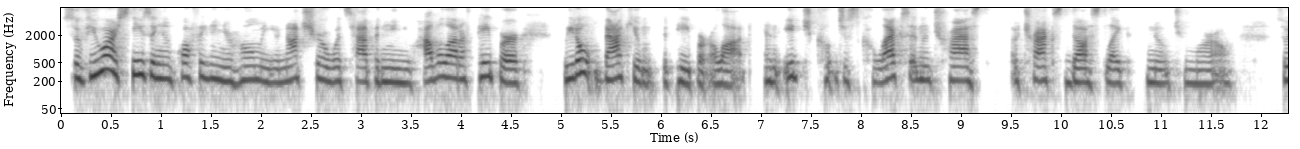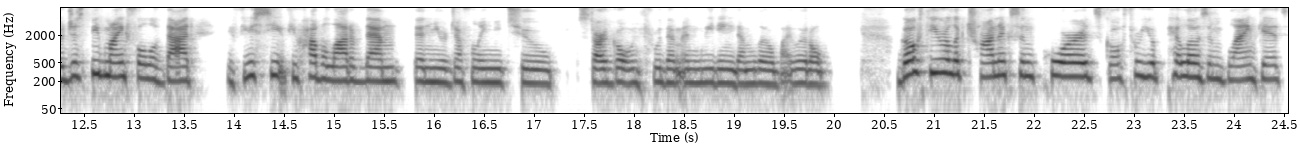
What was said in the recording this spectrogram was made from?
So if you are sneezing and coughing in your home and you're not sure what's happening and you have a lot of paper, we don't vacuum the paper a lot and it just collects and attracts attracts dust like no tomorrow. So just be mindful of that. If you see, if you have a lot of them, then you definitely need to start going through them and weeding them little by little. Go through your electronics and cords, go through your pillows and blankets.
